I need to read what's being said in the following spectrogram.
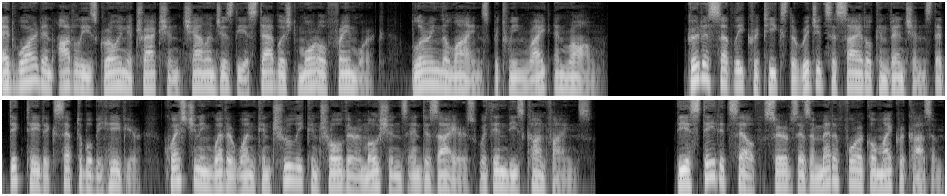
Eduard and Ottilie's growing attraction challenges the established moral framework, blurring the lines between right and wrong. Goethe subtly critiques the rigid societal conventions that dictate acceptable behavior, questioning whether one can truly control their emotions and desires within these confines. The estate itself serves as a metaphorical microcosm,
